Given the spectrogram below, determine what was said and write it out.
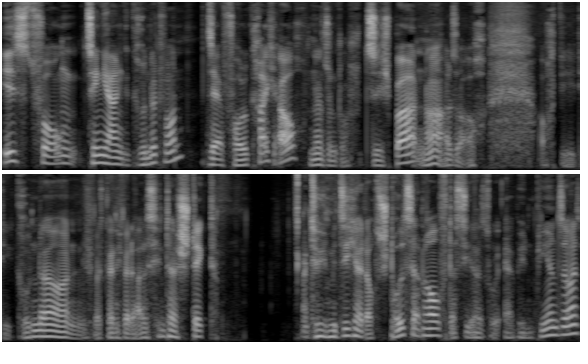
ist vor zehn Jahren gegründet worden, sehr erfolgreich auch, ne, sind auch sichtbar, ne, also auch, auch die, die Gründer, ich weiß gar nicht, wer da alles hintersteckt. Natürlich mit Sicherheit auch stolz darauf, dass sie da so Airbnb und sowas.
